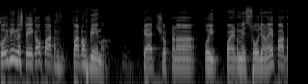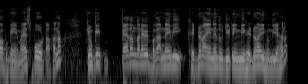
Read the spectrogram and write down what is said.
ਕੋਈ ਵੀ ਮਿਸਟੇਕ ਆ, ਉਹ ਪਾਰਟ ਪਾਰਟ ਆਫ ਗੇਮ ਆ। ਕੈਚ ਛੁੱਟਣਾ, ਕੋਈ ਪੁਆਇੰਟ ਮਿਸ ਹੋ ਜਾਣਾ, ਇਹ ਪਾਰਟ ਆਫ ਗੇਮ ਆ, ਇਹ ਸਪੋਰਟ ਆ, ਹਨਾ? ਕਿਉਂਕਿ ਕਹਿ ਦਿੰਦੇ ਨੇ ਵੀ ਬਗਾਨੇ ਵੀ ਖੇਡਣਾ, ਇਹਨੇ ਦੂਜੀ ਟੀਮ ਵੀ ਖੇਡਣਾ ਹੀ ਹੁੰਦੀ ਹੈ ਹਨਾ?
